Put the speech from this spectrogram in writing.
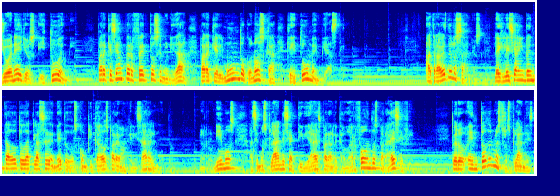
yo en ellos y tú en mí, para que sean perfectos en unidad, para que el mundo conozca que tú me enviaste. A través de los años, la Iglesia ha inventado toda clase de métodos complicados para evangelizar al mundo. Nos reunimos, hacemos planes y actividades para recaudar fondos para ese fin. Pero en todos nuestros planes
